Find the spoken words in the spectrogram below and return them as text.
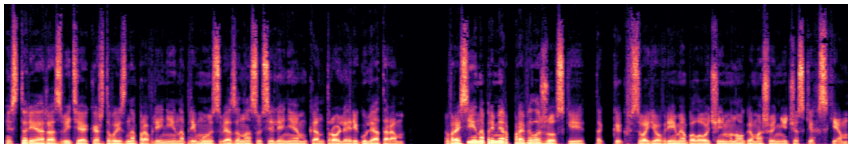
История развития каждого из направлений напрямую связана с усилением контроля регулятором. В России, например, правила жесткие, так как в свое время было очень много мошеннических схем.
